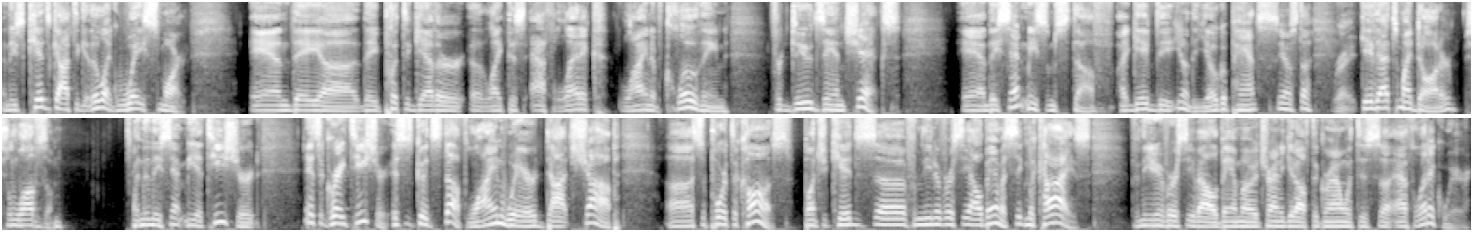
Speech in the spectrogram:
And these kids got together. They're like way smart and they uh, they put together uh, like this athletic line of clothing for dudes and chicks. And they sent me some stuff. I gave the you know the yoga pants, you know stuff. Right. Gave that to my daughter. She loves them. And then they sent me a T-shirt. It's a great T-shirt. This is good stuff. Lionwear.shop. Uh, support the cause. Bunch of kids uh, from the University of Alabama, Sigma Chi's from the University of Alabama, are trying to get off the ground with this uh, athletic wear.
